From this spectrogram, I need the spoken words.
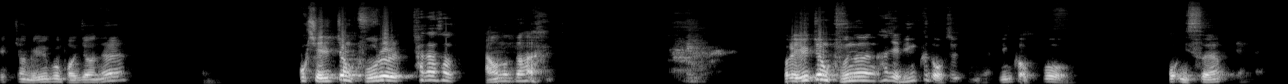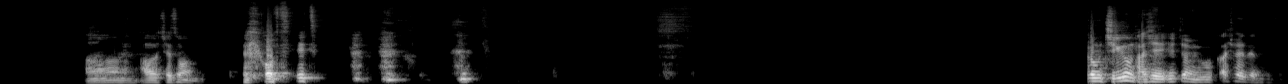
1.19 버전을 혹시 1.9를 찾아서 다운로드 하... 원래 1.9는 사실 링크도 없을 텐데 링크 없고 어 있어요? 아, 아 죄송합니다. 업데이트 그럼 지금 다시 1.19 까셔야 되는 거죠.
